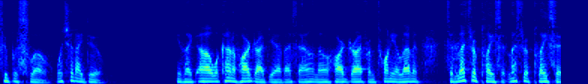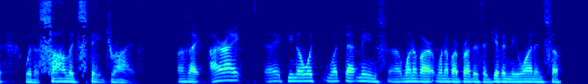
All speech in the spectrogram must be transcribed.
super slow. What should I do? He's like, oh, what kind of hard drive do you have? I said, I don't know, hard drive from 2011. He said, let's replace it. Let's replace it with a solid state drive. I was like, all right, if you know what, what that means. Uh, one, of our, one of our brothers had given me one, and so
